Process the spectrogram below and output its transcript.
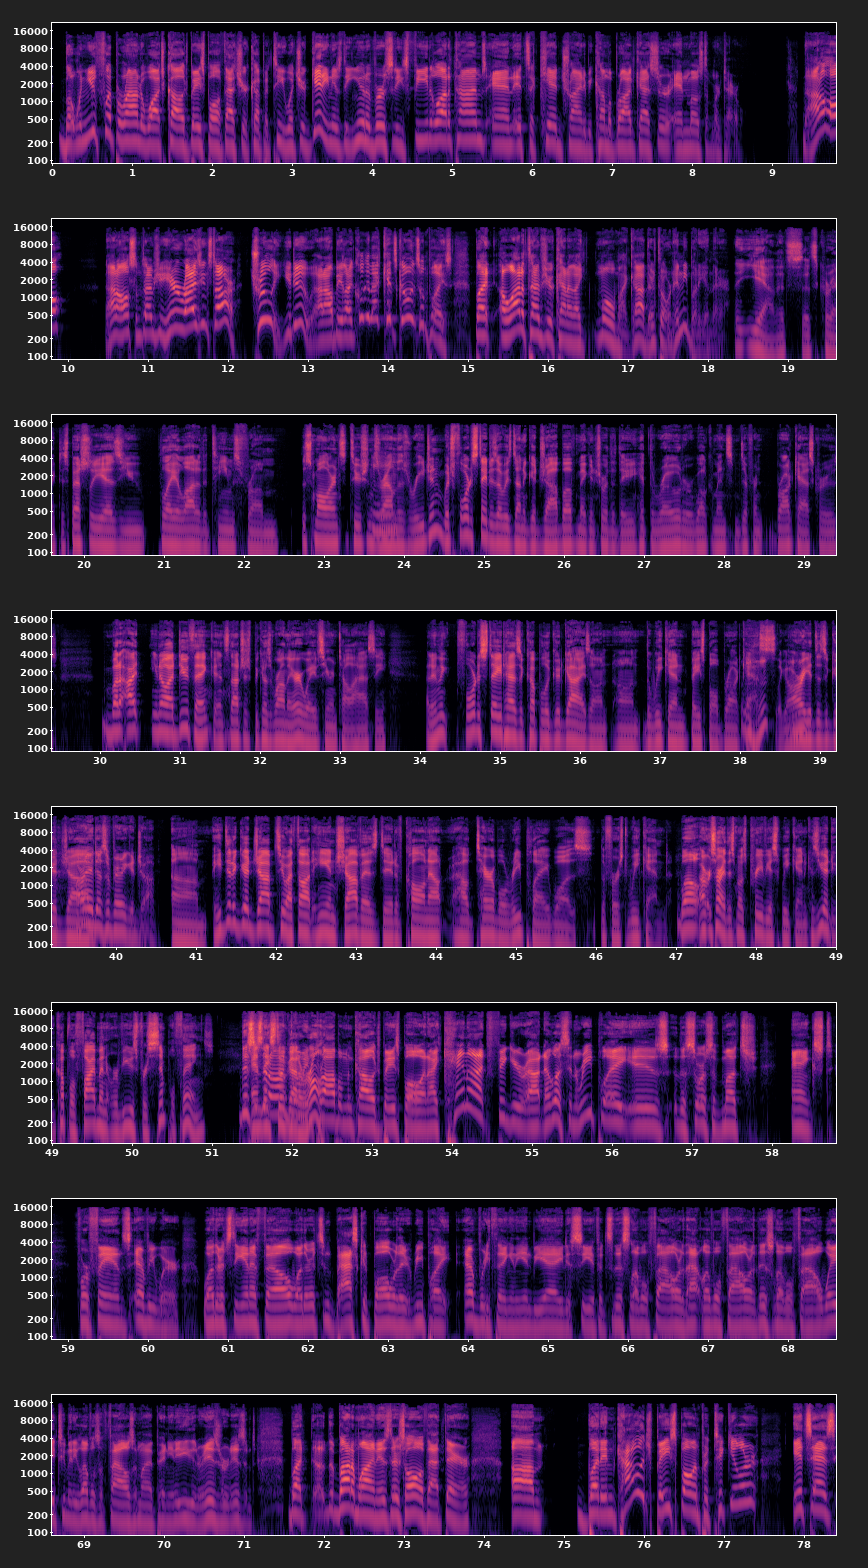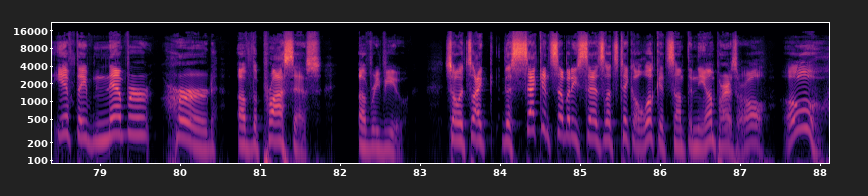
But when you flip around to watch college baseball, if that's your cup of tea, what you're getting is the university's feed a lot of times, and it's a kid trying to become a broadcaster, and most of them are terrible. Not all. Not all. Sometimes you hear a rising star. Truly, you do. And I'll be like, look at that kid's going someplace. But a lot of times you're kind of like, oh my God, they're throwing anybody in there. Yeah, that's that's correct. Especially as you play a lot of the teams from the smaller institutions around mm-hmm. this region, which Florida State has always done a good job of making sure that they hit the road or welcome in some different broadcast crews. But I, you know, I do think and it's not just because we're on the airwaves here in Tallahassee. I think Florida State has a couple of good guys on on the weekend baseball broadcasts. Mm-hmm. Like mm-hmm. Aria does a good job. Aria does a very good job. Um, he did a good job too. I thought he and Chavez did of calling out how terrible replay was the first weekend. Well- or sorry, this most previous weekend because you had a couple of five minute reviews for simple things. This and is an still ongoing problem in college baseball, and I cannot figure out. Now, listen, replay is the source of much angst for fans everywhere. Whether it's the NFL, whether it's in basketball, where they replay everything in the NBA to see if it's this level foul or that level foul or this level foul. Way too many levels of fouls, in my opinion. It either is or it isn't. But uh, the bottom line is, there's all of that there. Um, but in college baseball in particular, it's as if they've never heard of the process of review. So it's like the second somebody says, let's take a look at something, the umpires are, oh, oh,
